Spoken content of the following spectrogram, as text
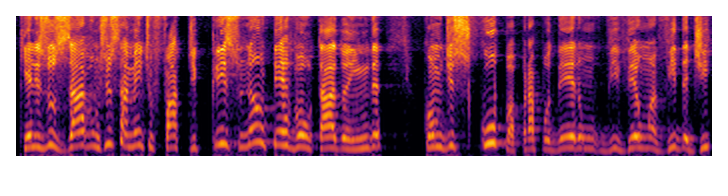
que eles usavam justamente o fato de Cristo não ter voltado ainda como desculpa para poder um, viver uma vida de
